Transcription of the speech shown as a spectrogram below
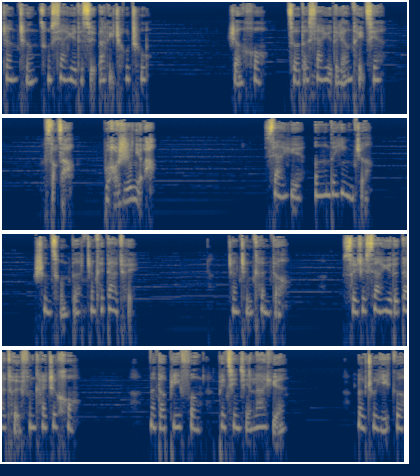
张成从夏月的嘴巴里抽出，然后。走到夏月的两腿间，嫂子，不好日你了。夏月嗯嗯的应着，顺从的张开大腿。张成看到，随着夏月的大腿分开之后，那道逼缝被渐渐拉圆，露出一个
